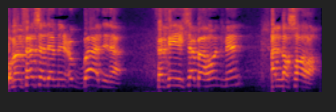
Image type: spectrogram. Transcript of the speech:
ومن فسد من عبادنا ففيه شبه من النصارى.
